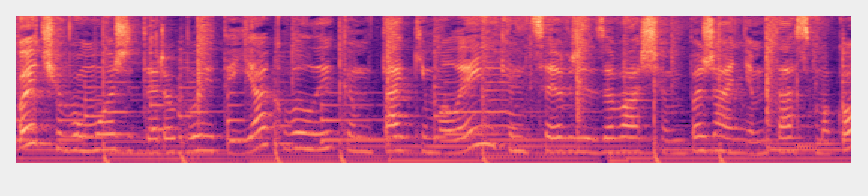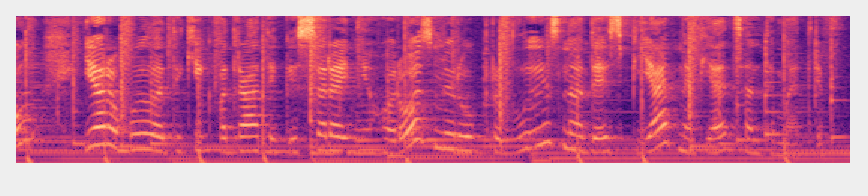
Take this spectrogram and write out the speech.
Печиво можете робити як великим, так і маленьким, це вже за вашим бажанням та смаком. Я робила такі квадратики середнього розміру, приблизно десь 5 на 5 см.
